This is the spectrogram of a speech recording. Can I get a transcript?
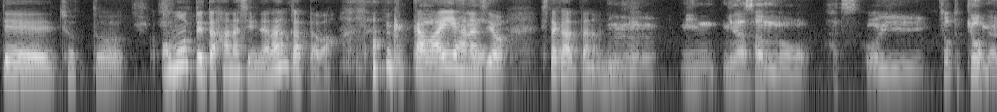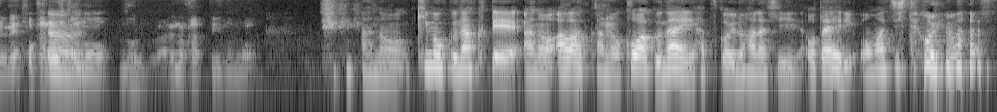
ってちょっと思ってた話にならんかったわ。なんか可愛い話をしたかったのに。うん。みん皆さんの初恋ちょっと興味あるね。他の人のどういうのがあるのかっていうのも、あのキモくなくてあの淡くあの怖くない初恋の話お便りお待ちしております。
